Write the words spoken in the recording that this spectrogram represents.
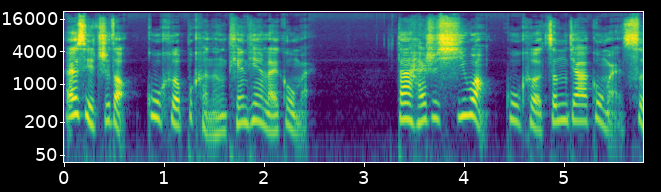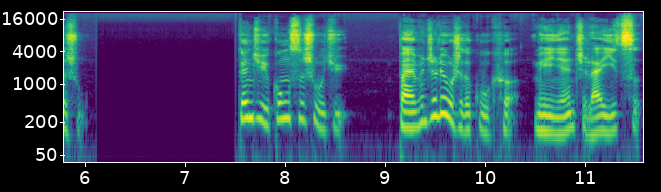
IC 知道顾客不可能天天来购买，但还是希望顾客增加购买次数。根据公司数据，百分之六十的顾客每年只来一次。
